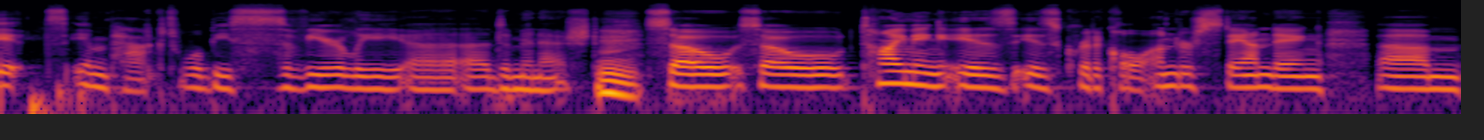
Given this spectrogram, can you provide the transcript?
its impact will be severely uh, uh, diminished. Mm. So, so timing is is critical. Understanding um,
